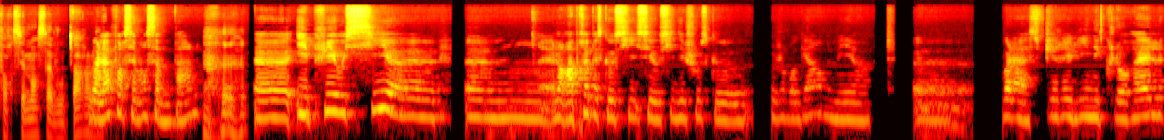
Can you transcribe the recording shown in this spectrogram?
forcément, ça vous parle. Voilà, forcément, ça me parle. et puis aussi, alors après, parce que c'est aussi des choses que, que je regarde, mais voilà, spiruline et chlorelle,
